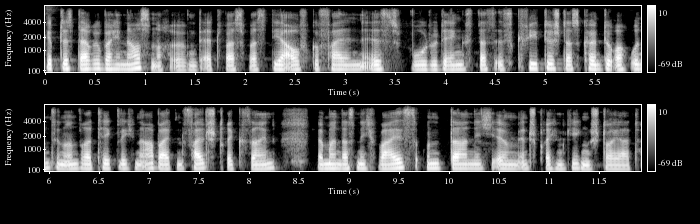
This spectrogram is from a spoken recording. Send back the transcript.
Gibt es darüber hinaus noch irgendetwas, was dir aufgefallen ist, wo du denkst, das ist kritisch, das könnte auch uns in unserer täglichen Arbeit ein Fallstrick sein, wenn man das nicht weiß und da nicht ähm, entsprechend gegensteuert?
